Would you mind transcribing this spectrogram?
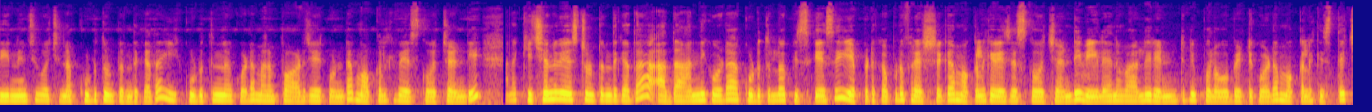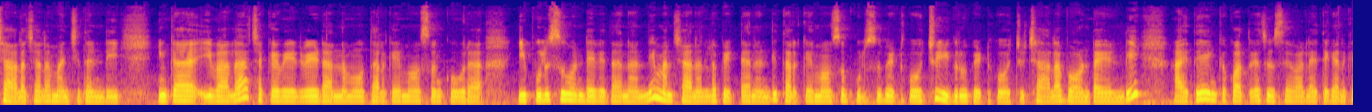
దీని నుంచి వచ్చిన కుడుతుంటుంది కదా. ఈ కుడుతున్న కూడా మనం పాడు చేయకుండా మొక్కలకి వేసుకోవచ్చు అండి మన కిచెన్ వేస్ట్ ఉంటుంది కదా. ఆ దాన్ని కూడా ఆ కుడుతుల్లో పిసికేసి ఎప్పటికప్పుడు ఫ్రెష్గా మొక్కలకి వేసేసుకోవచ్చు అండి వీలైన వాళ్ళు రెండింటిని పులవబెట్టి కూడా మొక్కలకి ఇస్తే చాలా చాలా మంచిదండి. ఇంకా ఇవాళ చక్కగా వేడివేడి అన్నము తలకాయ మాంసం కూర ఈ పులుసు వండే విధానాన్ని మన ఛానల్లో పెట్టానండి. తలకాయ మాంసం పులుసు పెట్టుకోవచ్చు ఇగురు పెట్టుకోవచ్చు. చాలా బాగుంటాయండి. అయితే ఇంకా కొత్తగా చూసేవాళ్ళు అయితే కనుక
